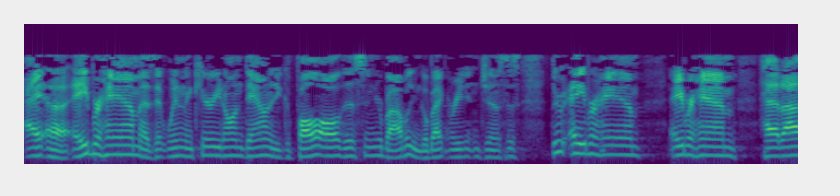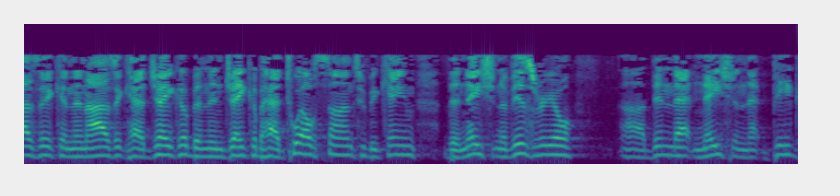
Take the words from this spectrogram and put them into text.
uh, Abraham as it went and carried on down. And you can follow all this in your Bible. You can go back and read it in Genesis. Through Abraham, Abraham had Isaac, and then Isaac had Jacob, and then Jacob had 12 sons who became the nation of Israel. Uh, then that nation, that big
